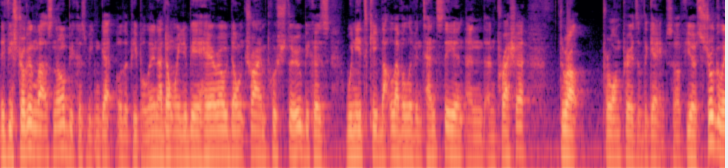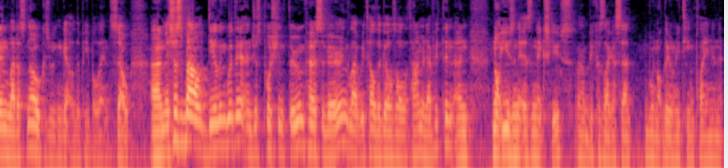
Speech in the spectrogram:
if you're struggling, let us know because we can get other people in. I don't want you to be a hero. Don't try and push through because we need to keep that level of intensity and, and, and pressure throughout prolonged periods of the game. So if you're struggling, let us know because we can get other people in. So um, it's just about dealing with it and just pushing through and persevering, like we tell the girls all the time and everything, and not using it as an excuse uh, because, like I said, we're not the only team playing in it.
